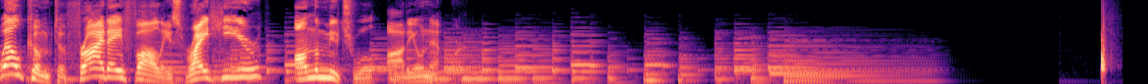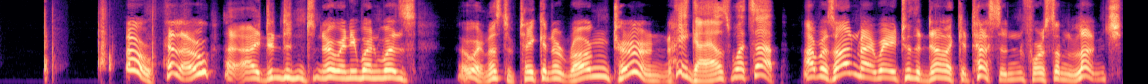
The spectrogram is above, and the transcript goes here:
Welcome to Friday Follies right here on the Mutual Audio Network. Oh, hello. I, I didn't know anyone was. Oh, I must have taken a wrong turn. Hey, Giles, what's up? I was on my way to the delicatessen for some lunch,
